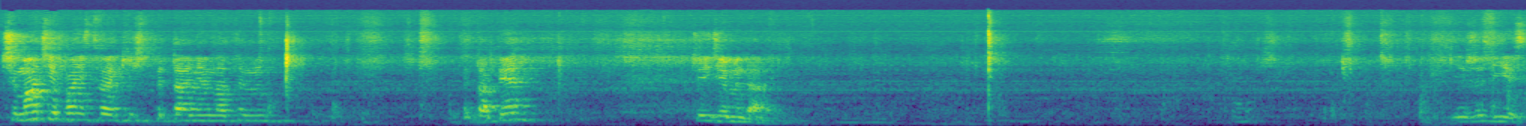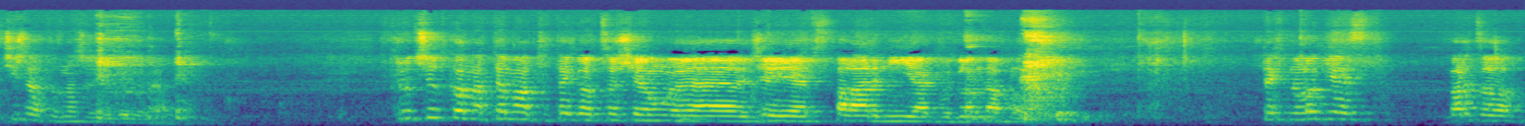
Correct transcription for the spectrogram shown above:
Czy macie Państwo jakieś pytania na tym etapie? Czy idziemy dalej? Jeżeli jest cisza, to znaczy, że idziemy dalej. Króciutko na temat tego, co się e, dzieje w spalarni, jak wygląda proces. Technologia jest bardzo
